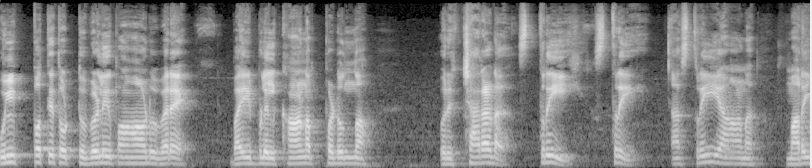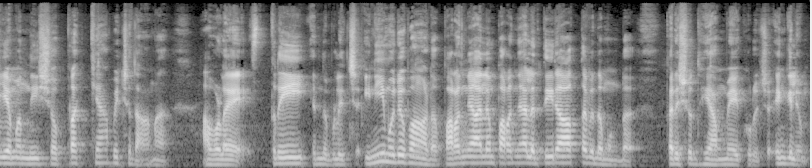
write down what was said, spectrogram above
ഉൽപ്പത്തി തൊട്ട് വെളിപാട് വരെ ബൈബിളിൽ കാണപ്പെടുന്ന ഒരു ചരട് സ്ത്രീ സ്ത്രീ. ആ സ്ത്രീയാണ് മറിയമെന്ന് ഈശോ പ്രഖ്യാപിച്ചതാണ്. അവളെ സ്ത്രീ എന്ന് വിളിച്ച് ഇനിയും ഒരുപാട് പറഞ്ഞാലും പറഞ്ഞാലും തീരാത്ത വിധമുണ്ട് പരിശുദ്ധി അമ്മയെക്കുറിച്ച്. എങ്കിലും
